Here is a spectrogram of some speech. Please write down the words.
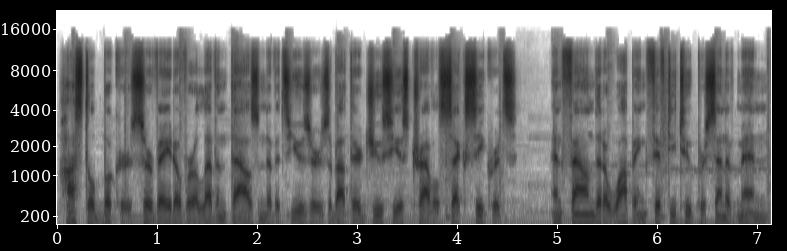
Hostel Bookers surveyed over 11,000 of its users about their juiciest travel sex secrets and found that a whopping 52% of men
